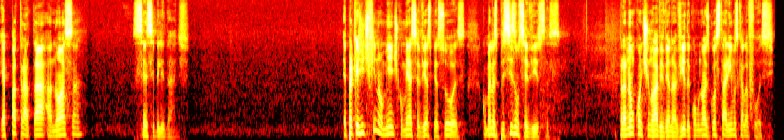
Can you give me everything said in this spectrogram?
é para tratar a nossa sensibilidade. É para que a gente finalmente comece a ver as pessoas como elas precisam ser vistas, para não continuar vivendo a vida como nós gostaríamos que ela fosse.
